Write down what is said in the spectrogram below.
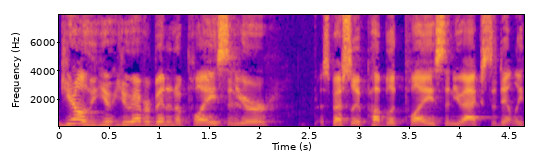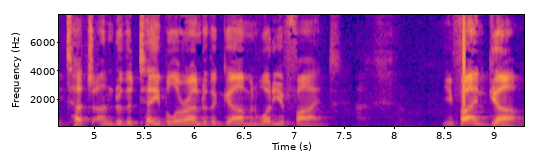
You know, you, you ever been in a place and you're, especially a public place, and you accidentally touch under the table or under the gum, and what do you find? You find gum.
